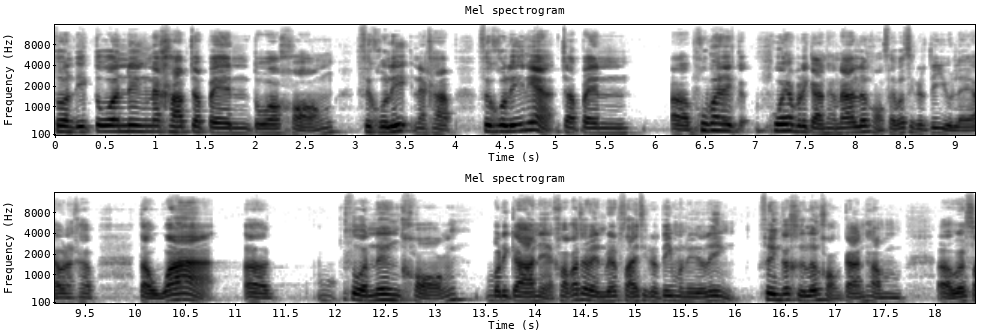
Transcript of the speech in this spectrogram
ส่วนอีกตัวหนึ่งนะครับจะเป็นตัวของ s e c u r i นะครับ s e c u r i เนี่ยจะเป็นผู้ให้ผู้ให้บริการทางด้านเรื่องของ Cyber Security อยู่แล้วนะครับ แต่ว่าส่วนหนึ่งของบริการเนี่ยเขาก็จะเป็นเว็บไซต์ Security Monitoring ซึ่งก็คือเรื่องของการทเอ่อเว็บไซ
